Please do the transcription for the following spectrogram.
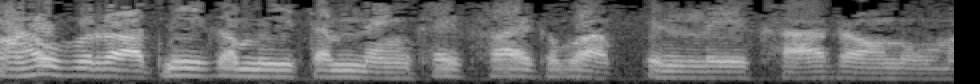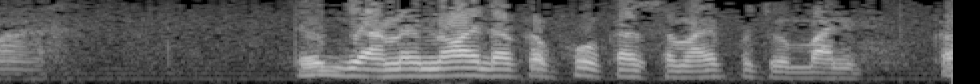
มหาอุปราชนี่ก็มีตำแหน่งคล้ายๆกับว่าเป็นเลขารองลงมาทุกอย่างน้อยๆแล้วก็พูดกันสมัยปัจจุบัน ก็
